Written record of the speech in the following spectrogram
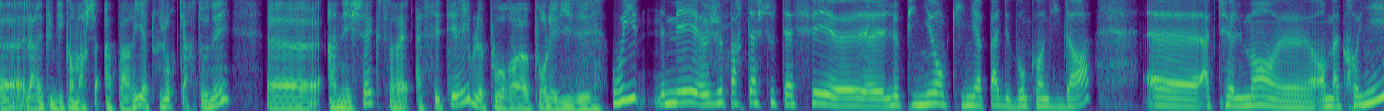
euh, la République en marche à Paris a toujours cartonné. Euh, un échec serait assez terrible pour pour l'Élysée. Oui, mais je partage tout à fait euh, l'opinion qu'il n'y a pas de bons candidats. Euh, actuellement euh, en Macronie.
